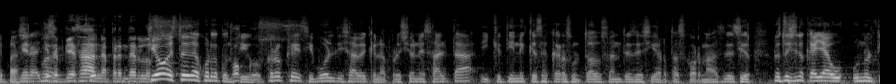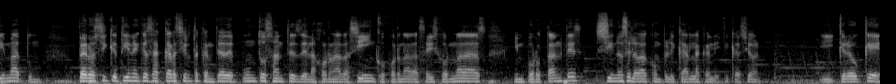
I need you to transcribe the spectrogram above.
¿Qué pasa? Mira, Pues yo- empiezan yo- a aprender los Yo estoy de acuerdo contigo. focos. Creo que Siboldi sabe que la presión es alta y que tiene que sacar resultados antes de ciertas jornadas. Es decir, no estoy diciendo que haya un ultimátum, pero sí que tiene que sacar cierta cantidad de puntos antes de la jornada 5, jornada 6, jornadas importantes, si no se le va a complicar la calificación. Y creo que,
